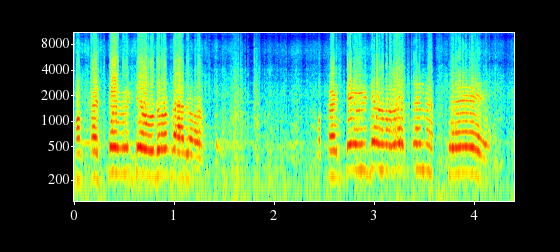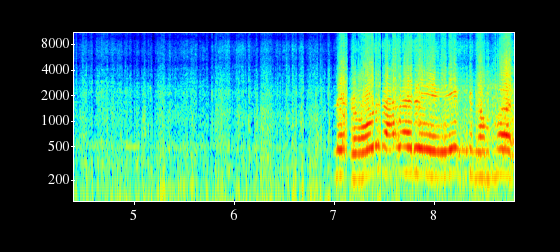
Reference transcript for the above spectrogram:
मग खड्डे बिड्डे उडवून आलो असतो. मग खड्डे बिड्डे बघत नसतंय. रोड झाला रे एक नंबर.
